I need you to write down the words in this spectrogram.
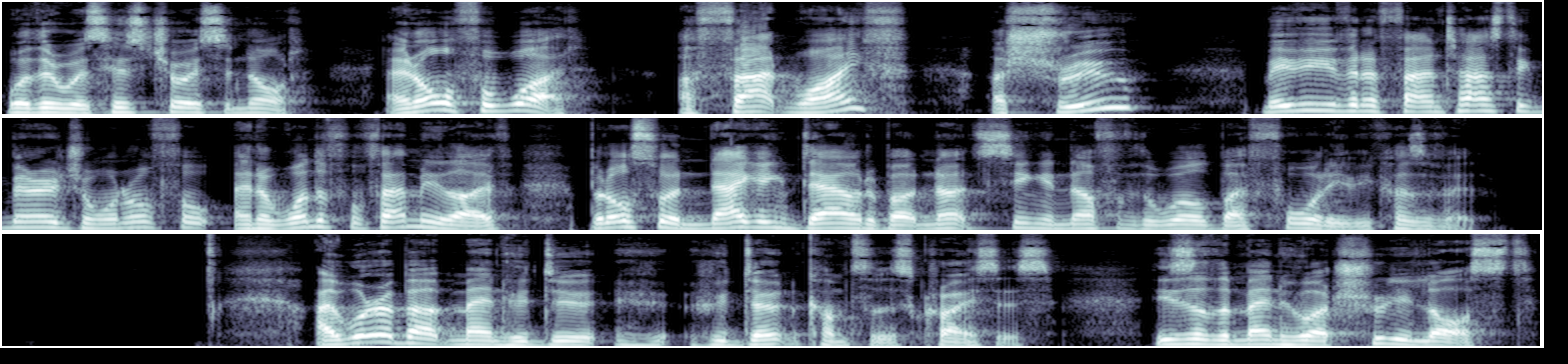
whether it was his choice or not. And all for what? A fat wife? A shrew? Maybe even a fantastic marriage and, wonderful, and a wonderful family life, but also a nagging doubt about not seeing enough of the world by 40 because of it. I worry about men who do who don't come to this crisis. These are the men who are truly lost.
